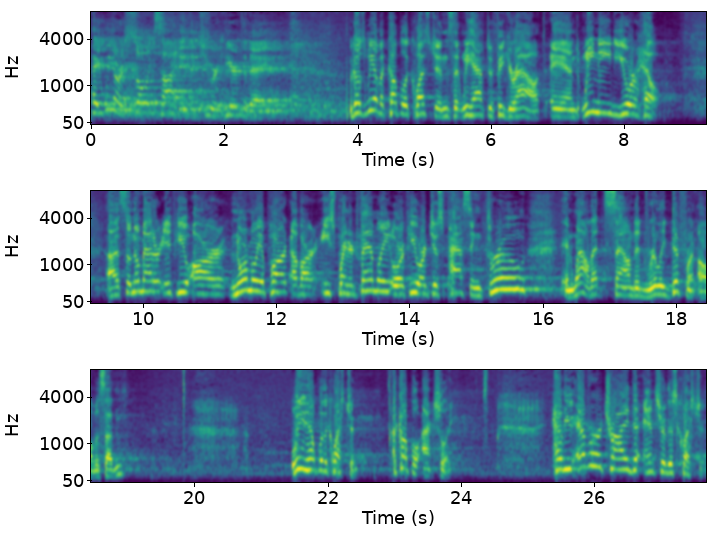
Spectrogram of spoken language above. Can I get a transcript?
Hey, we are so excited that you are here today because we have a couple of questions that we have to figure out, and we need your help. Uh, so, no matter if you are normally a part of our East Brainerd family or if you are just passing through, and wow, that sounded really different all of a sudden, we need help with a question. A couple, actually. Have you ever tried to answer this question?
